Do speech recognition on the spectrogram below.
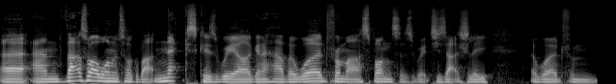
uh, and that's what I want to talk about next because we are going to have a word from our sponsors, which is actually a word from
